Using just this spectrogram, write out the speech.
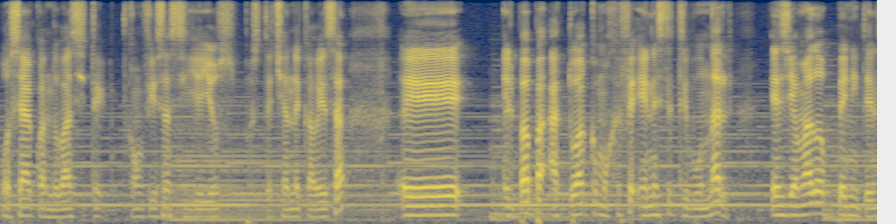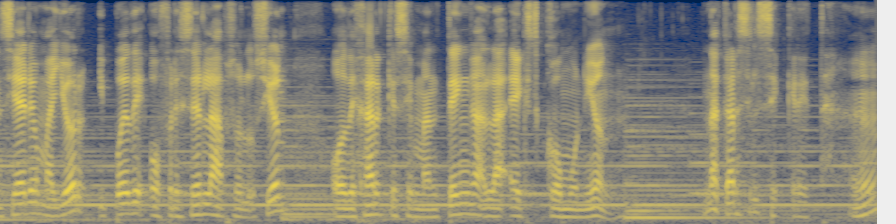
o sea, cuando vas y te confiesas y ellos pues, te echan de cabeza, eh, el Papa actúa como jefe en este tribunal. Es llamado penitenciario mayor y puede ofrecer la absolución o dejar que se mantenga la excomunión. Una cárcel secreta. ¿eh?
